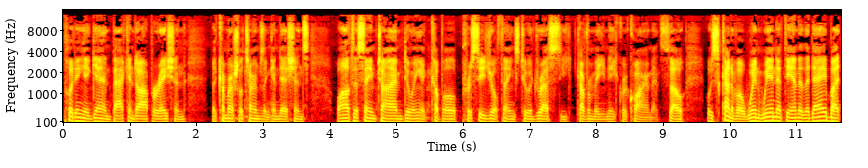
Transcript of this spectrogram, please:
putting again back into operation the commercial terms and conditions, while at the same time doing a couple procedural things to address the government unique requirements. So it was kind of a win win at the end of the day. But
